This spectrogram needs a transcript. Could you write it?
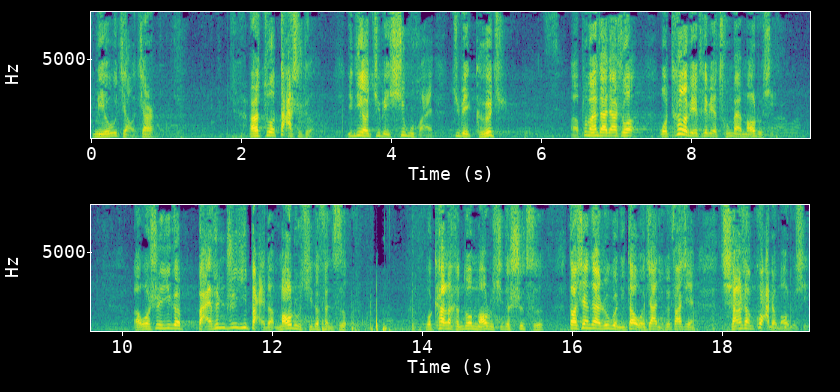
牛角尖儿。而做大事者，一定要具备胸怀，具备格局。啊，不瞒大家说，我特别特别崇拜毛主席。啊，我是一个百分之一百的毛主席的粉丝。我看了很多毛主席的诗词，到现在，如果你到我家，你会发现墙上挂着毛主席。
